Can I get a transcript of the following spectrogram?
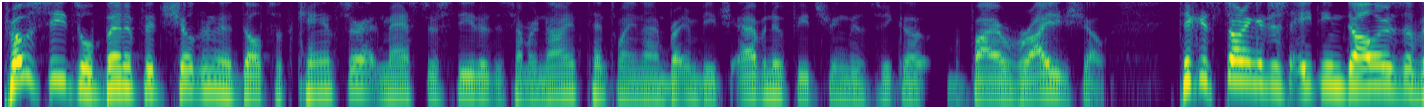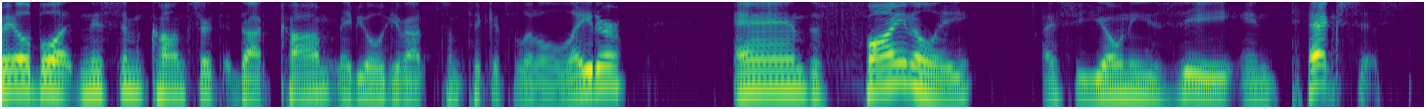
Proceeds will benefit children and adults with cancer at Masters Theater December 9th, 1029 Brighton Beach Avenue, featuring the Zvika Variety Show. Tickets starting at just $18, available at nissimconcert.com. Maybe we'll give out some tickets a little later. And finally, I see Yoni Z in Texas.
